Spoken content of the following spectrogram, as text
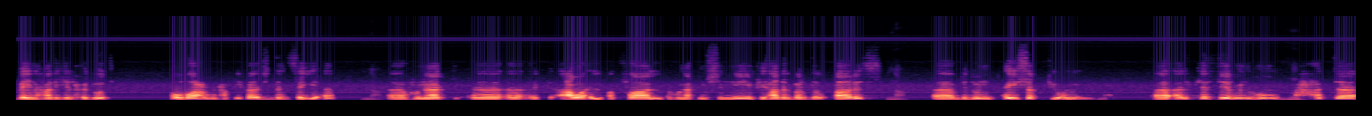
بين هذه الحدود. أوضاعهم حقيقة جدا سيئة. آه، هناك آه، آه، عوائل اطفال هناك مسنين في هذا البرد القارس نعم. بدون أي سقف يؤيد الكثير منهم حتى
